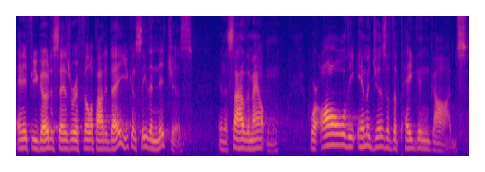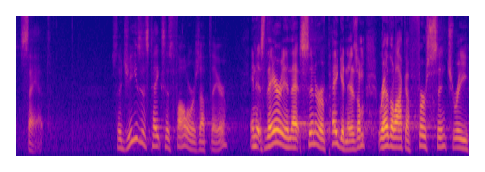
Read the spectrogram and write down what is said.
And if you go to Caesarea Philippi today, you can see the niches in the side of the mountain where all the images of the pagan gods sat. So Jesus takes his followers up there, and it's there in that center of paganism, rather like a first century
